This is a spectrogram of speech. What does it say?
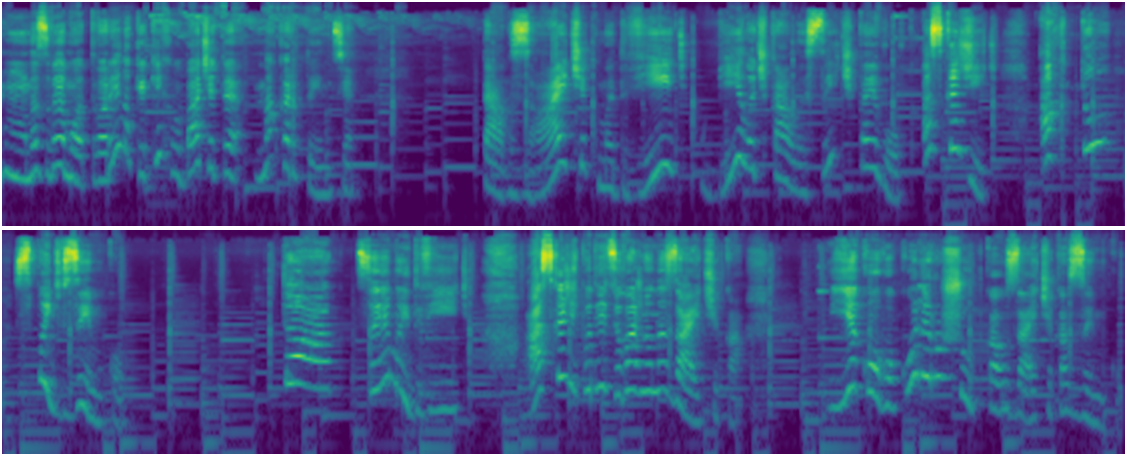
назвемо тваринок, яких ви бачите на картинці. Так, зайчик, медвідь, білочка, лисичка і вовк. А скажіть, а хто спить взимку? Так, це медвідь. А скажіть, подивіться уважно на зайчика. Якого кольору шубка у зайчика взимку?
